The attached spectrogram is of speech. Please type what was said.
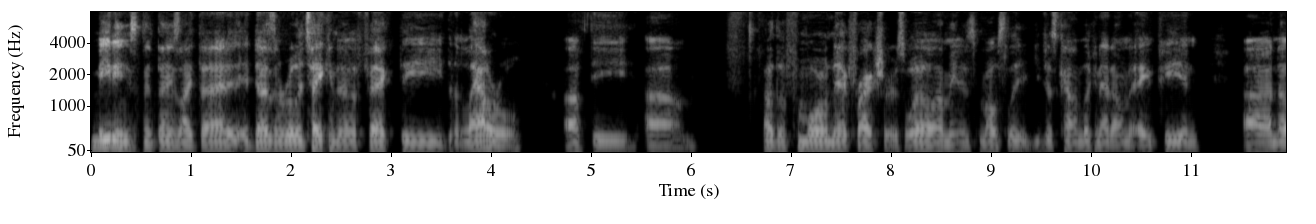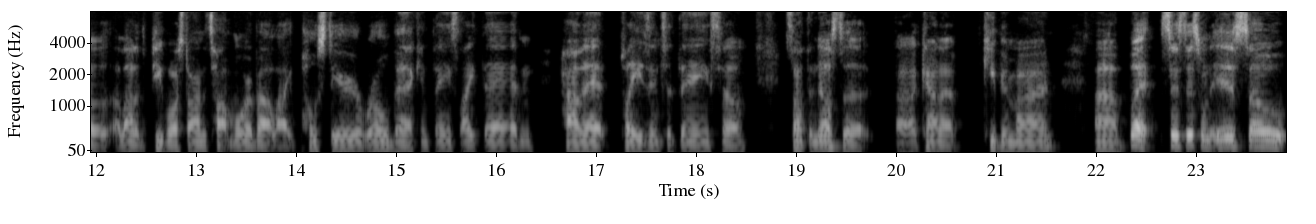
meetings and things like that. It, it, doesn't really take into effect the the lateral of the um, of the femoral neck fracture as well. I mean, it's mostly you just kind of looking at it on the AP, and uh, I know a lot of people are starting to talk more about like posterior rollback and things like that, and how that plays into things. So something else to uh, kind of keep in mind. Uh, but since this one is so,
